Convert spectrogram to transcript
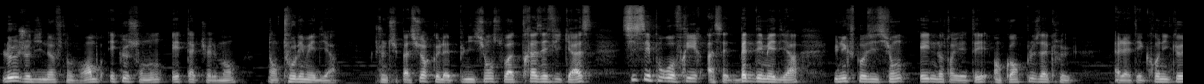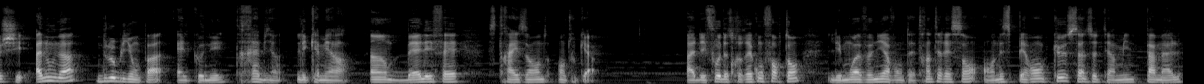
le jeudi 9 novembre et que son nom est actuellement dans tous les médias. Je ne suis pas sûr que la punition soit très efficace si c'est pour offrir à cette bête des médias une exposition et une notoriété encore plus accrue. Elle a été chroniqueuse chez Hanouna, ne l'oublions pas, elle connaît très bien les caméras. Un bel effet, Streisand en tout cas. À défaut d'être réconfortant, les mois à venir vont être intéressants en espérant que ça ne se termine pas mal,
